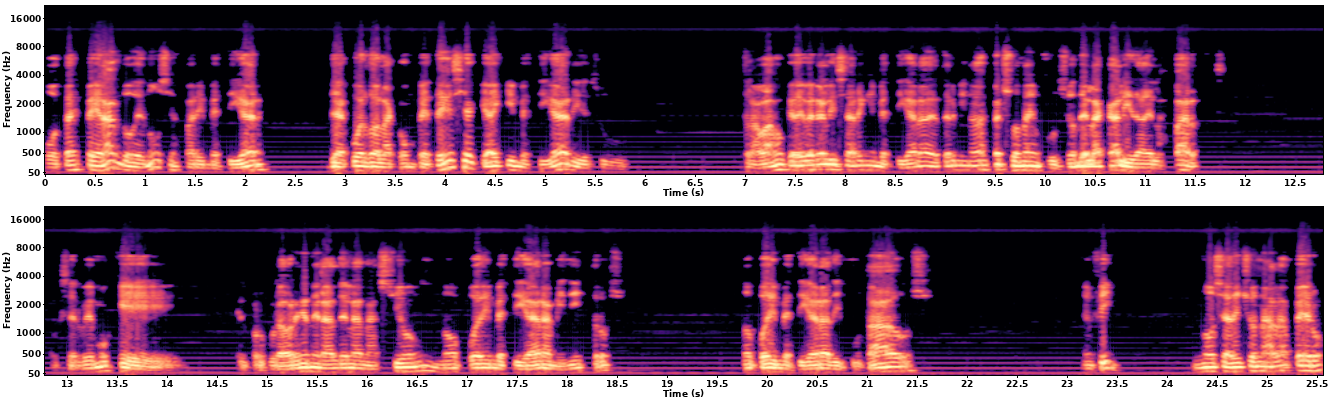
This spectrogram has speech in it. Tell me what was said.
o está esperando denuncias para investigar de acuerdo a la competencia que hay que investigar y de su trabajo que debe realizar en investigar a determinadas personas en función de la calidad de las partes. Observemos que el Procurador General de la Nación no puede investigar a ministros, no puede investigar a diputados, en fin, no se ha dicho nada, pero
